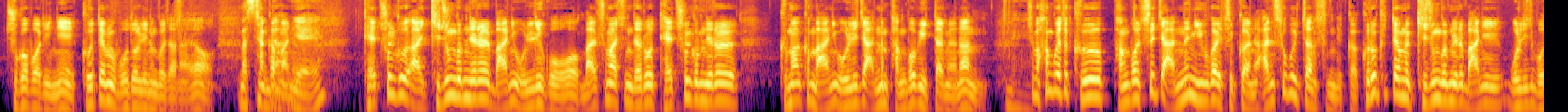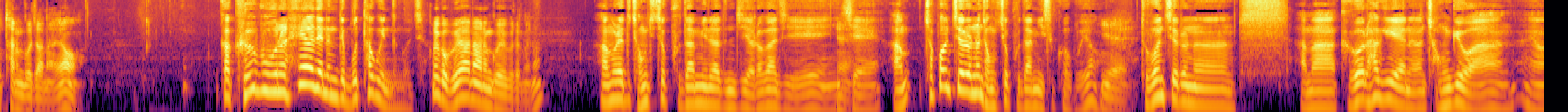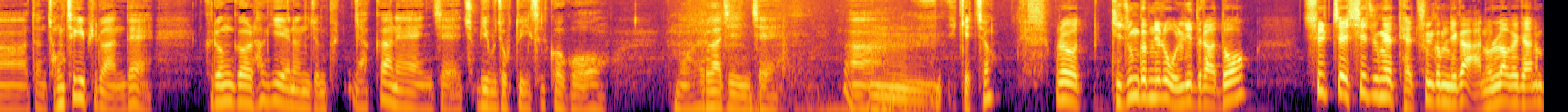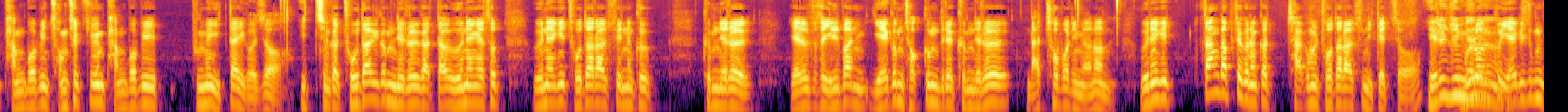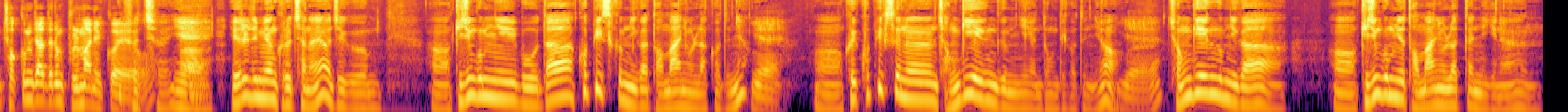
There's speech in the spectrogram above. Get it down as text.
죽어버리니 그것 때문에 못 올리는 거잖아요. 맞습니다. 잠깐만요. 예. 대출금 아 기준금리를 많이 올리고 말씀하신 대로 대출금리를 그만큼 많이 올리지 않는 방법이 있다면은 네. 지금 한국에서 그 방법을 쓰지 않는 이유가 있을 거 아니에요. 안 쓰고 있지 않습니까? 그렇기 때문에 기준금리를 많이 올리지 못하는 거잖아요. 그러니까 그 부분을 해야 되는데 못 하고 있는 거죠. 그러니까 왜 안 하는 거예요, 그러면은? 아무래도 정치적 부담이라든지 여러 가지 예. 이제 예. 첫 번째로는 정치적 부담이 있을 거고요. 예. 두 번째로는 아마 그걸 하기에는 정교한 어, 어떤 정책이 필요한데 그런 걸 하기에는 좀 약간의 이제 준비 부족도 있을 거고 뭐 여러 가지 이제 어, 음. 있겠죠. 그리고 기준금리를 올리더라도 실제 시중에 대출 금리가 안 올라가게 하는 방법인 정책적인 방법이 분명히 있다 이거죠. 있죠. 그러니까 조달 금리를 갖다가 은행에서 은행이 조달할 수 있는 그 금리를 예를 들어서 일반 예금 적금들의 금리를 낮춰버리면은 은행이 싼 값에 그러니까 자금을 조달할 수는 있겠죠. 예를 들면 물론 그 예금 적금자들은 불만일 거예요. 그렇죠. 예. 어. 예를 들면 그렇잖아요. 지금 어, 기준금리보다 코픽스 금리가 더 많이 올랐거든요. 예. 어, 그 코픽스는 정기예금 금리에 연동되거든요. 예. 정기예금 금리가 어, 기준금리가 더 많이 올랐다는 얘기는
